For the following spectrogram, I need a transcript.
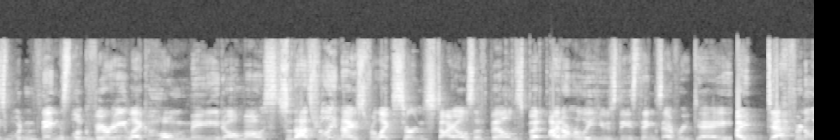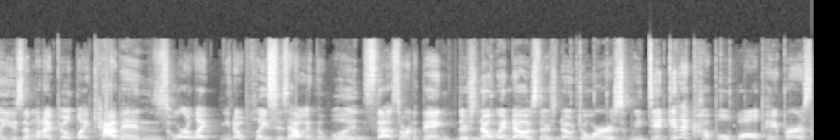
these wooden things look very like homemade almost, so that's really nice for like certain styles of builds, but I don't really use these things every day. I definitely use them when I build like cabins or like, you know, places out in the woods, that sort of thing. There's no windows, there's no doors. We did get a couple wallpapers.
